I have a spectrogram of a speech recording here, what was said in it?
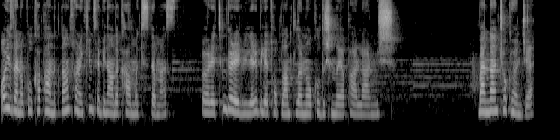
O yüzden okul kapandıktan sonra kimse binada kalmak istemez. Öğretim görevlileri bile toplantılarını okul dışında yaparlarmış. Benden çok önce,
